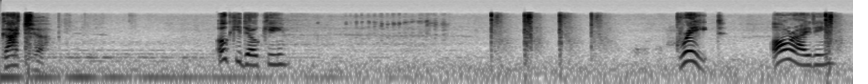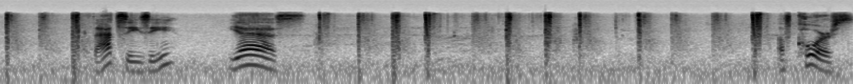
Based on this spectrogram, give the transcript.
Gotcha. Okie dokie. Great. Alrighty. That's easy. Yes. Of course.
